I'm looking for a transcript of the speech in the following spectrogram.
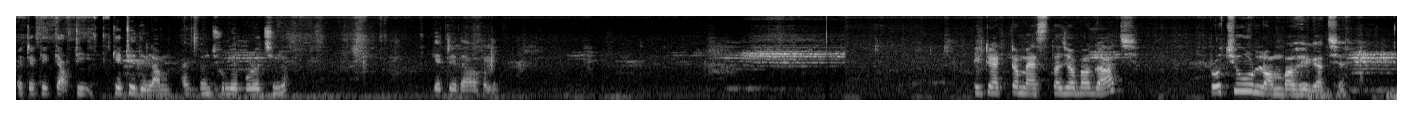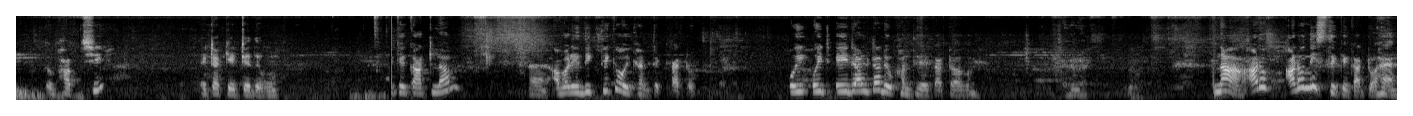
এটাকে কাটি, কেটে দিলাম। একদম ঝুলে পড়েছিল। কেটে দেওয়া হলো। এটা একটা ম্যাস্তা জবা গাছ, প্রচুর লম্বা হয়ে গেছে। তো ভাবছি এটা কেটে দেব। থেকে কাটলাম হ্যাঁ আবার এদিক থেকে ওইখান থেকে কাটো। ওই ওই, এই ডালটার ওখান থেকে কাটো আবার। না আরও আরও নিচ থেকে কাটো হ্যাঁ।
